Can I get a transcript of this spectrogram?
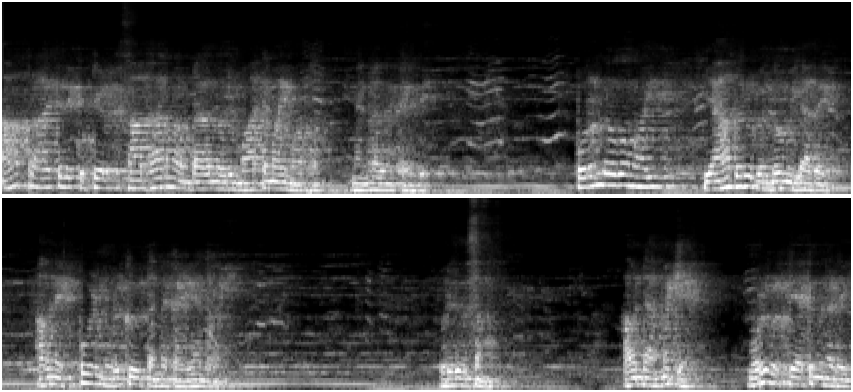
ആ പ്രായത്തിലെ കുട്ടികൾക്ക് സാധാരണ ഉണ്ടാകുന്ന ഒരു മാറ്റമായി മാത്രം ഞങ്ങളതിനെ കരുതി. പുറം ലോകവുമായി യാതൊരു ബന്ധവുമില്ലാതെ അവൻ എപ്പോഴും മുറുക്കിൽ തന്നെ കഴിയാൻ തുടങ്ങി. ഒരു ദിവസം അവന്റെ അമ്മയ്ക്ക് മുറി വൃത്തിയാക്കുന്നതിനിടയിൽ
